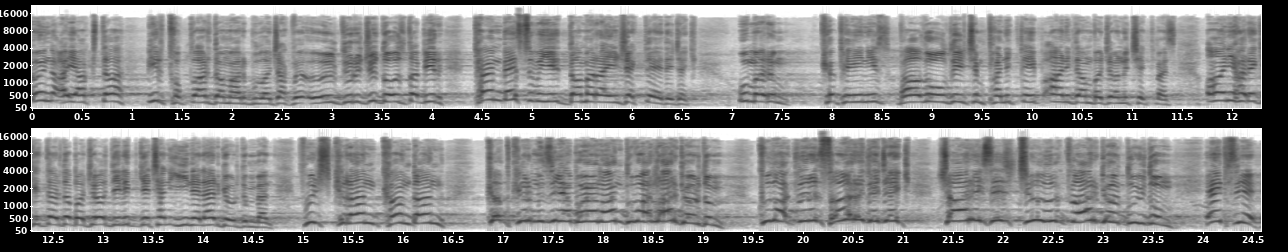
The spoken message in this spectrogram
Ön ayakta bir toplar damar bulacak ve öldürücü dozda bir pembe sıvıyı damara enjekte edecek. Umarım köpeğiniz bağlı olduğu için panikleyip aniden bacağını çekmez. Ani hareketlerde bacağı delip geçen iğneler gördüm ben. Fışkıran kandan kıpkırmızıya boyanan duvarlar gördüm. Kulakları sağır edecek çaresiz çığlıklar duydum. Hepsi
